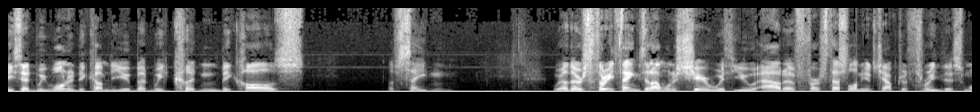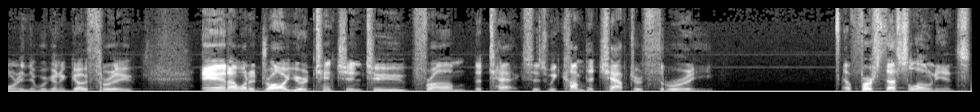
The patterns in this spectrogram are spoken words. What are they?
He said, We wanted to come to you, but we couldn't because of Satan. Well, there's three things that I want to share with you out of 1 Thessalonians chapter 3 this morning that we're going to go through. And I want to draw your attention to from the text. As we come to chapter 3 of 1 Thessalonians,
